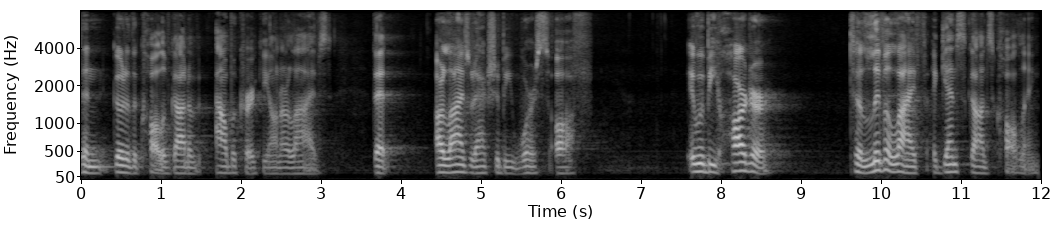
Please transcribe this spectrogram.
then go to the call of God of Albuquerque on our lives, that our lives would actually be worse off. It would be harder to live a life against God's calling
